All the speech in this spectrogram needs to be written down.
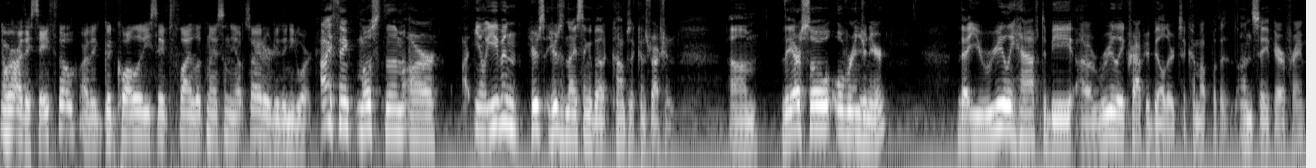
or are they safe though? Are they good quality, safe to fly, look nice on the outside, or do they need work? I think most of them are, you know, even here's here's the nice thing about composite construction. Um, they are so over-engineered that you really have to be a really crappy builder to come up with an unsafe airframe.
